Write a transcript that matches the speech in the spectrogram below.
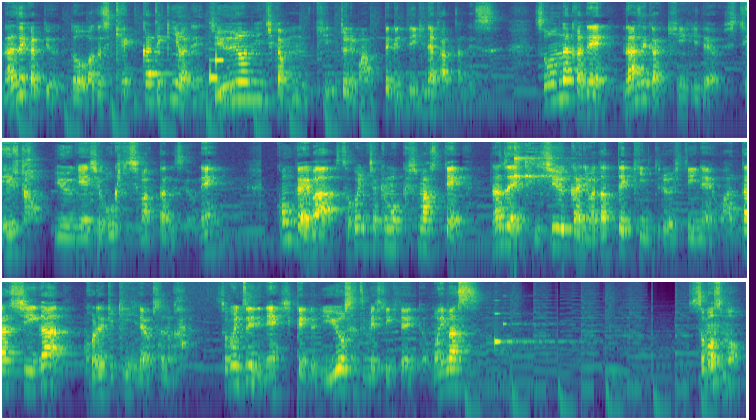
なぜかというと私結果的にはね14日間筋トレ全くできなかったんです。その中でなぜか筋肥大をしているという現象が起きてしまったんですよね。今回はそこに着目しましてなぜ2週間にわたって筋トレをしていない私がこれだけ筋肥大をしたのか。そこについてねしっかりと理由を説明していきたいと思います。そもそも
